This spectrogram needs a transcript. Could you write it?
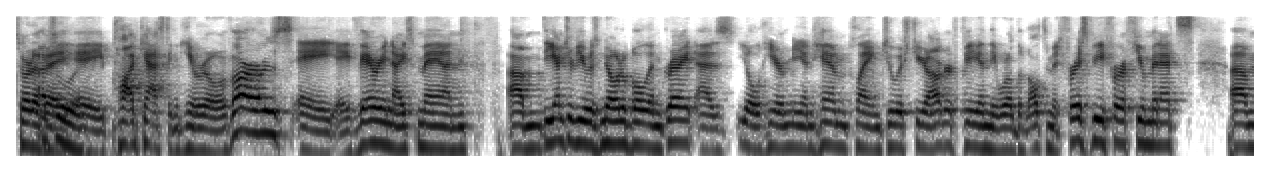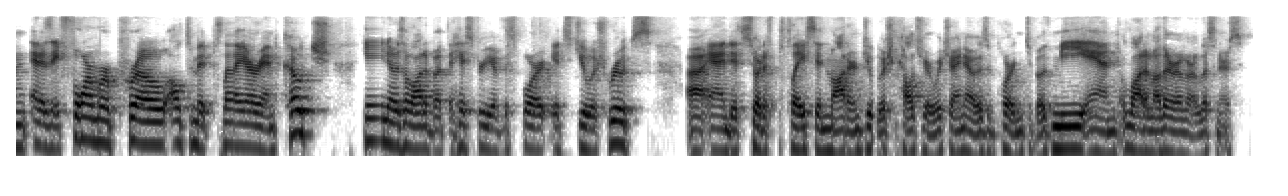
sort of a, a podcasting hero of ours, a, a very nice man. Um, the interview is notable and great as you'll hear me and him playing Jewish geography in the world of ultimate frisbee for a few minutes. Um, and as a former pro ultimate player and coach, he knows a lot about the history of the sport, its Jewish roots, uh, and its sort of place in modern Jewish culture, which I know is important to both me and a lot of other of our listeners.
